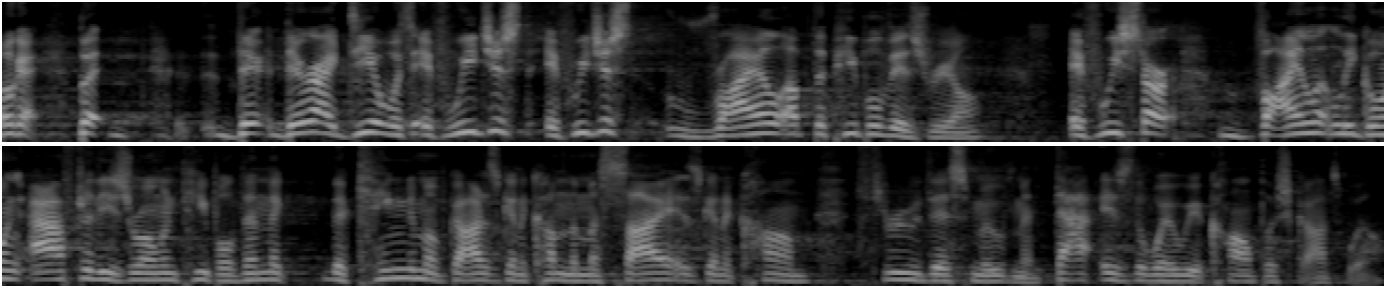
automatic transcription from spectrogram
Okay, but their, their idea was if we just if we just rile up the people of Israel, if we start violently going after these Roman people, then the, the kingdom of God is going to come, the Messiah is going to come through this movement. That is the way we accomplish God's will.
